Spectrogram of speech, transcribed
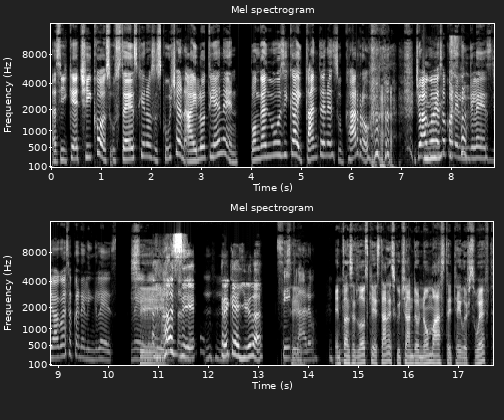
Así que chicos, ustedes que nos escuchan, ahí lo tienen. Pongan música y canten en su carro. yo hago eso con el inglés, yo hago eso con el inglés. Sí. Ah. Creo que ayuda. Sí, Sí. claro. Entonces, los que están escuchando no más de Taylor Swift,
